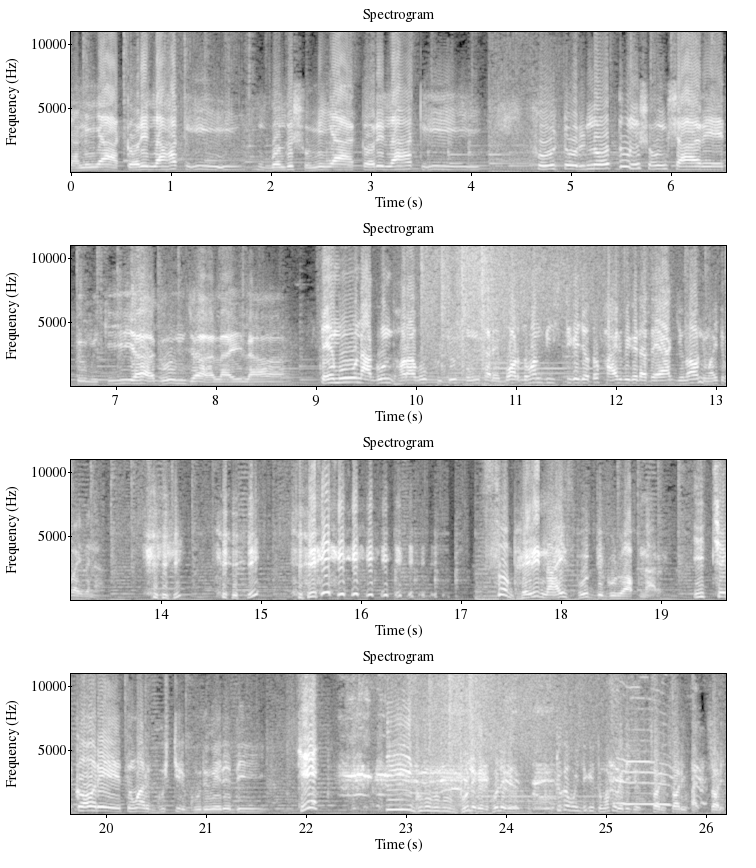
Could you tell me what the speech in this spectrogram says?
জানিয়া করিলা কি বন্ধু শুনিয়া করিলা কি ফুটুর নতুন সংসারে তুমি কি আগুন জ্বালাইলা তেমন আগুন ধরাবো ফুটুর সংসারে বর্ধমান ডিস্ট্রিক্টে যত ফায়ার ব্রিগেড আছে একজন নিমাইতে পারবে না সো ভেরি নাইস বুদ্ধি গুরু আপনার ইচ্ছে করে তোমার গোষ্ঠীর গুরু মেরে দি কি ভুলে গেছে ভুলে গেছে তোকে বলতে কি তোমাকে বেরিয়ে সরি সরি ভাই সরি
